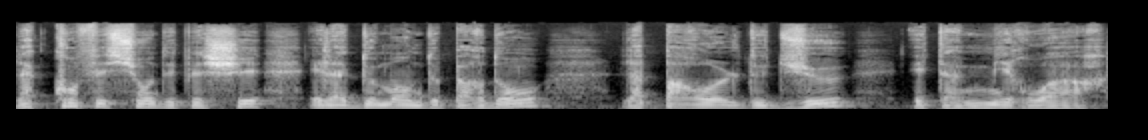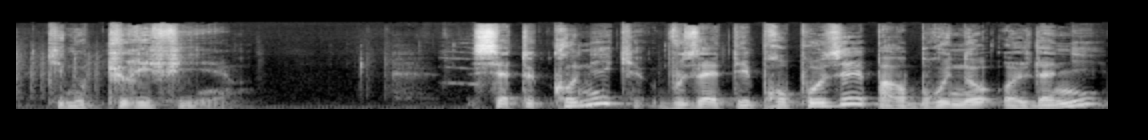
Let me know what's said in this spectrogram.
la confession des péchés et la demande de pardon. La parole de Dieu est un miroir qui nous purifie. Cette chronique vous a été proposée par Bruno Oldani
